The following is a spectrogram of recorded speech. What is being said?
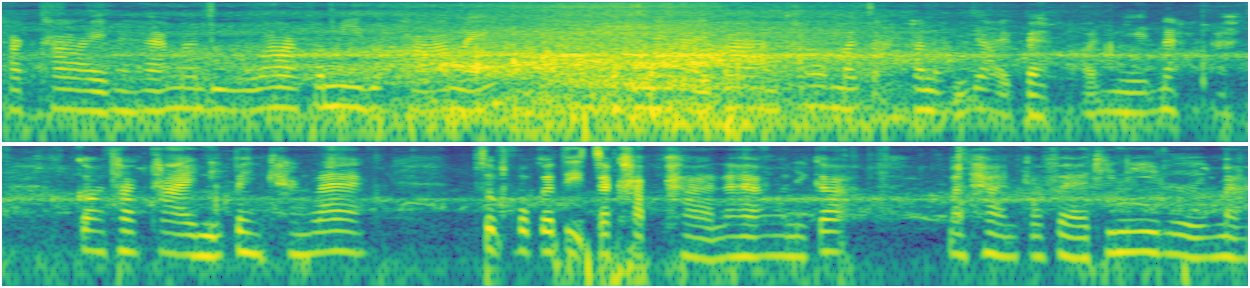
ทักทายนะคะมาดูว่าเขามีลูกค้าไหมมีใครบ้างเข้ามาจากถนนใหญ่800เมตรนะคะก็ทักทายนี้เป็นครั้งแรกสุปกติจะขับผ่านนะคะ วันนี้ก็มาทานกาแฟที่นี่เลยมา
